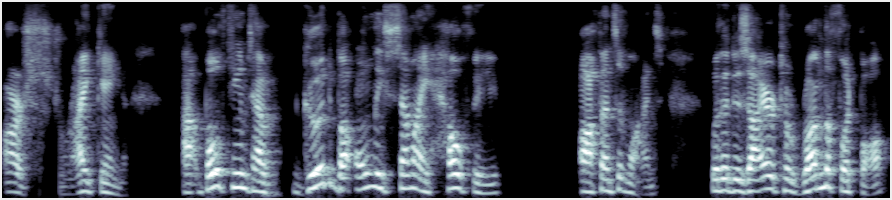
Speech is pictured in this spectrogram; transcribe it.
are striking. Uh, both teams have good but only semi healthy offensive lines with a desire to run the football,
